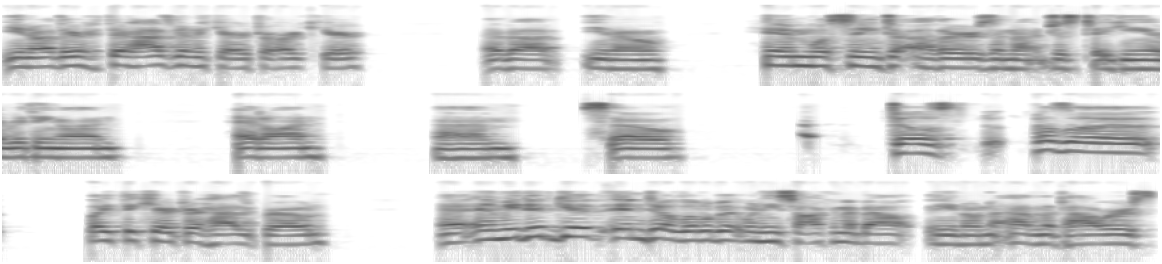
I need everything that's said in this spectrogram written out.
You know, there there has been a character arc here about, you know, him listening to others and not just taking everything on head on. Um, so feels feels uh, like the character has grown. And we did get into a little bit when he's talking about, you know, not having the powers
